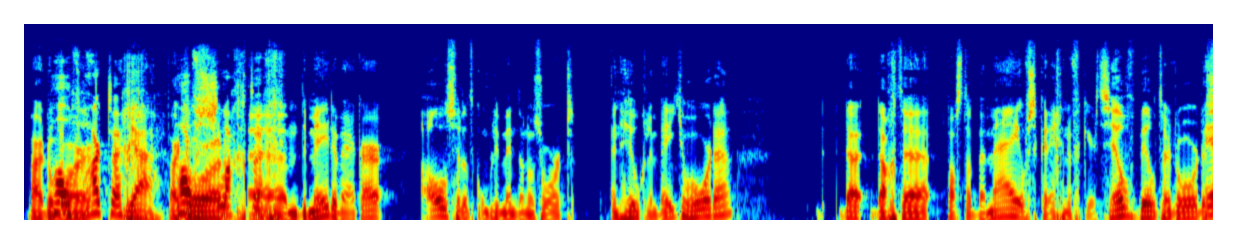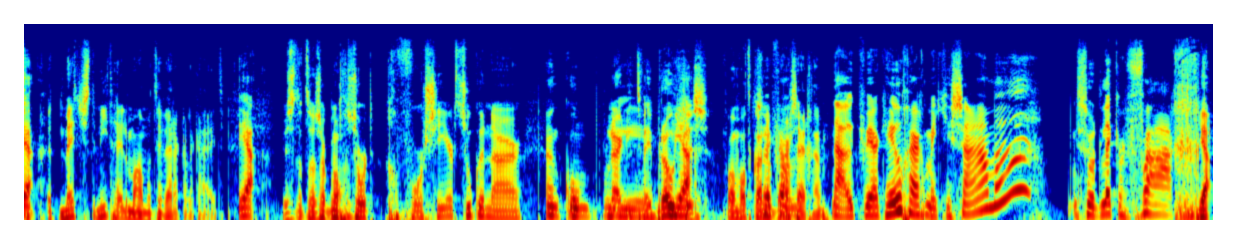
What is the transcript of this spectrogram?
Waardoor, halfhartig. ja, waardoor halfslachtig. ehm, de medewerker, als ze dat compliment dan een soort, een heel klein beetje hoorden, da- dachten, past dat bij mij? Of ze kregen een verkeerd zelfbeeld daardoor. Dus Ja. het, het matchte niet helemaal met de werkelijkheid. Ja. Dus dat was ook nog een soort geforceerd zoeken naar, Een naar die twee broodjes. Van wat kan Zo ik daar zeggen? Nou, ik werk heel graag met je samen. Een soort lekker vaag. Ja.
